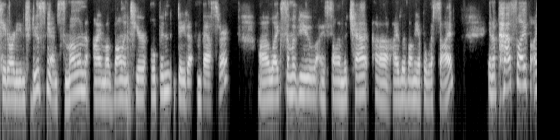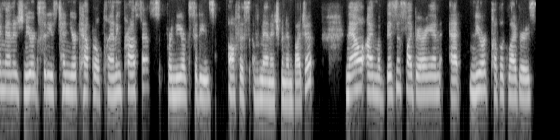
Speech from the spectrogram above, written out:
Kate already introduced me. I'm Simone. I'm a volunteer open data ambassador. Uh, like some of you I saw in the chat, uh, I live on the Upper West Side. In a past life, I managed New York City's 10 year capital planning process for New York City's Office of Management and Budget. Now I'm a business librarian at New York Public Library's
